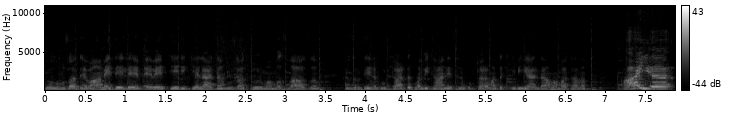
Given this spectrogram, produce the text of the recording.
Yolumuza devam edelim. Evet tehlikelerden uzak durmamız lazım. Kızım seni kurtardık mı? Bir tanesini kurtaramadık gibi geldi ama bakalım. Hayır.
